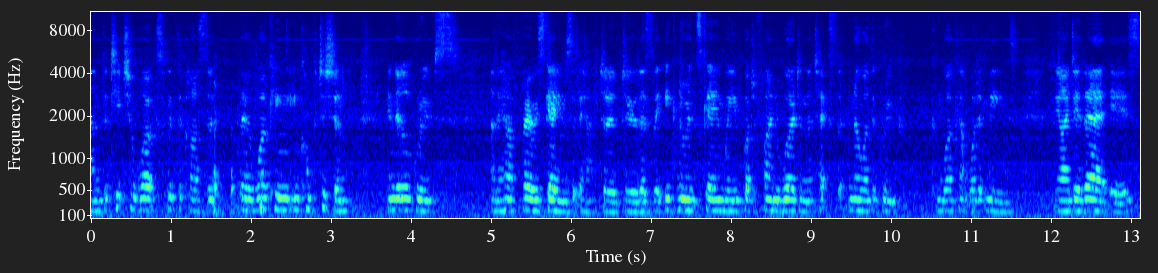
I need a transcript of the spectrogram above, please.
And the teacher works with the class, that they're working in competition in little groups and they have various games that they have to do. There's the ignorance game where you've got to find a word in the text that no other group can work out what it means. The idea there is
